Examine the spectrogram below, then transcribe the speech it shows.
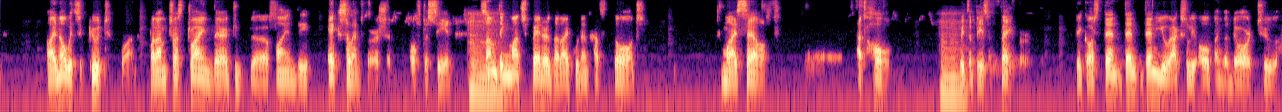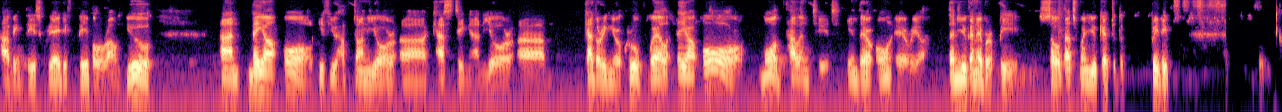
I know it's a good one, but I'm just trying there to uh, find the excellent version of the scene. Mm. Something much better that I couldn't have thought myself uh, at home Mm. with a piece of paper because then then then you actually open the door to having these creative people around you and they are all if you have done your uh, casting and your uh, gathering your group well they are all more talented in their own area than you can ever be so that's when you get to the pretty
